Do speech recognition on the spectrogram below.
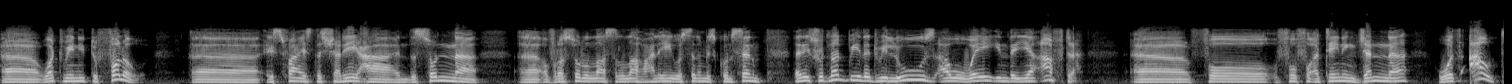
uh, what we need to follow, uh, as far as the Sharia and the Sunnah uh, of Rasulullah sallallahu alaihi wasallam is concerned, then it should not be that we lose our way in the hereafter uh, for, for for attaining Jannah without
